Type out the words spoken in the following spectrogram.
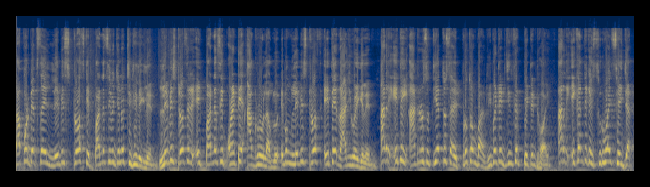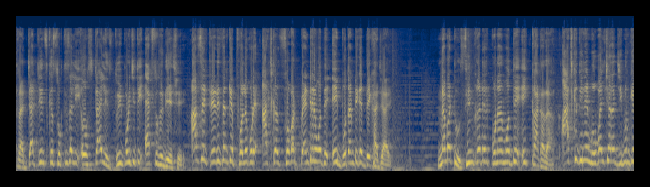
কাপড় ব্যবসায়ী লেভিস স্ট্রসকে পার্টনারশিপের জন্য চিঠি লিখলেন। লেভিস স্ট্রসের এই পার্টনারশিপ অনেকটাই আগ্রহ লাগল এবং লেভিস স্ট্রস এতে রাজি হয়ে গেলেন। আর এতেই আঠারোশো তিয়াত্তর সালে প্রথমবার রিবেটেড জিন্সের পেটেন্ট হয়। আর এখান থেকে শুরু হয় সেই যাত্রা, যা জিন্সকে শক্তিশালী ও স্টাইলিশ দুই পরিচিতি একসাথে দিয়েছে। আর সেই ট্রেডিশনকে ফলো করে আজকাল সবার প্যান্টের মধ্যে এই বোতামটিকে দেখা যায়। নাম্বার টু সিম কার্ডের কোনার মধ্যে এই কাটা দাগ। আজকে দিনে মোবাইল ছাড়া জীবনকে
